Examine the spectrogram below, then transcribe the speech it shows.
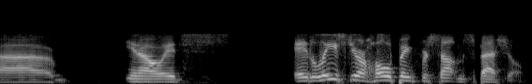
uh, you know, it's at least you're hoping for something special.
